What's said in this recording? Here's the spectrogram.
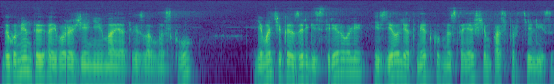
Документы о его рождении Майя отвезла в Москву, где мальчика зарегистрировали и сделали отметку в настоящем паспорте Лизы.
